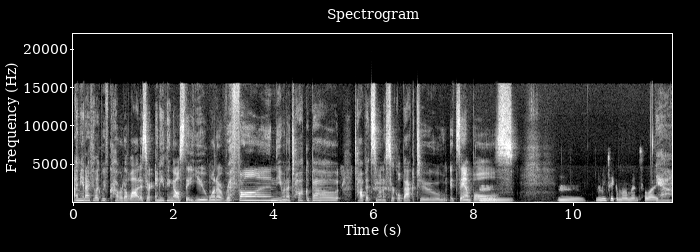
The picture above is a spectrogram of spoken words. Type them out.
i mean i feel like we've covered a lot. Is there anything else that you want to riff on you want to talk about? Topics you want to circle back to? Examples? Mm. let me take a moment to like yeah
